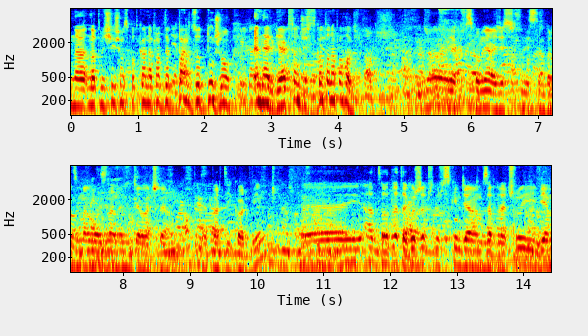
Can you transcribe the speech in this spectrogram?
na, na tym dzisiejszym spotkaniu naprawdę bardzo dużą energię. Jak sądzisz, skąd ona pochodzi? No, jak wspomniałeś, jest, jestem bardzo mało znanym działaczem partii Korwin, a to dlatego, że przede wszystkim działam w zapleczu i wiem,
